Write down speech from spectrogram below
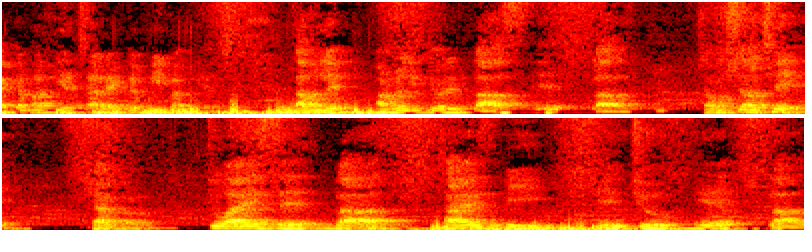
একটা বাকি আছে, আর একটা বি বাকি আছে। তাহলে আমরা লিখতে পারি প্লাস এ প্লাস সমস্যা আছে? খেয়াল করো। Twice a plus size b into a plus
